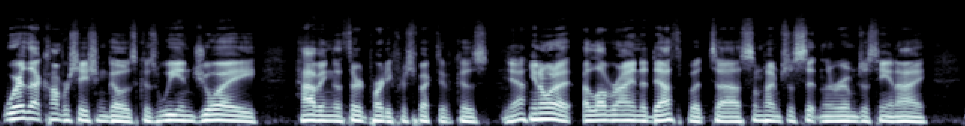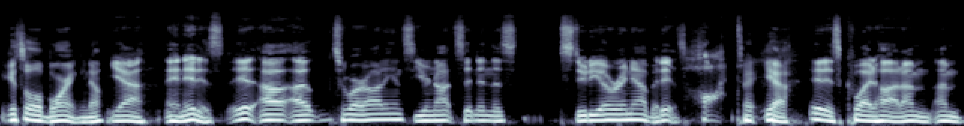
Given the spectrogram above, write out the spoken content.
where that conversation goes because we enjoy having the third party perspective because Yeah. you know what I, I love ryan to death but uh, sometimes just sitting in the room just he and i it gets a little boring you know yeah, and it is it uh, uh, to our audience. You're not sitting in this studio right now, but it is hot. Uh, yeah It is quite hot. I'm I'm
